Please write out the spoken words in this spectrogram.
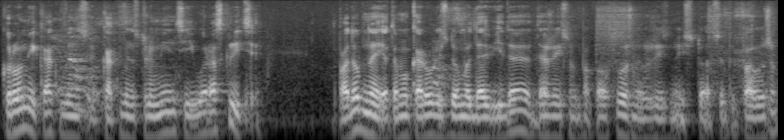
кроме как в, как в инструменте его раскрытия. Подобно этому король из дома Давида, даже если он попал в сложную жизненную ситуацию, предположим,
